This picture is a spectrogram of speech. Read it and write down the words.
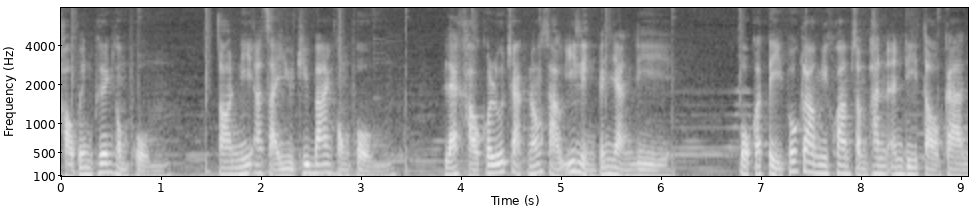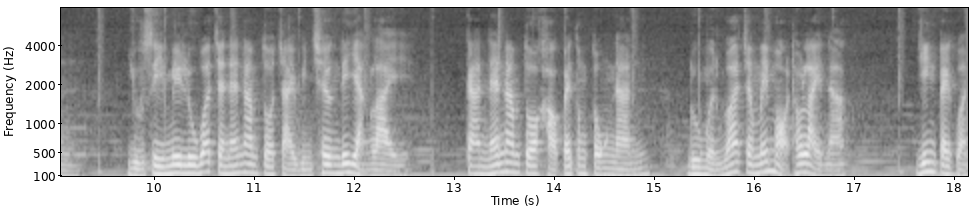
เขาเป็นเพื่อนของผม ตอนนี้อาศัยอยู่ที่บ้านของผม และเขาก็รู้จักน้องสาวอี้หลิงเป็นอย่างดี ปกติพวกเรามีความสัมพันธ์อันดีต่อกันหยูซีไม่รู้ว่าจะแนะนำตัวจ่ายวินเชิงได้อย่างไร การแนะนำตัวเขาไปตรงๆนั้น ดูเหมือนว่าจะไม่เหมาะเท่าไหร่นัก ยิ่งไปกว่า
